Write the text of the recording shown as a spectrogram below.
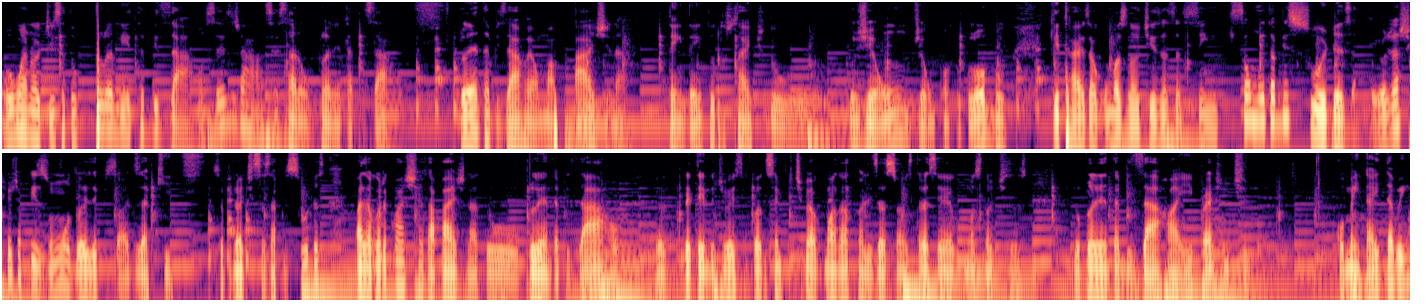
uma notícia do Planeta Bizarro. Vocês já acessaram o Planeta Bizarro? Planeta Bizarro é uma página tem dentro do site do, do G1, G1.globo, que traz algumas notícias assim que são muito absurdas. Eu já acho que eu já fiz um ou dois episódios aqui sobre notícias absurdas, mas agora que eu achei essa página do Planeta Bizarro, eu pretendo de vez em quando, sempre que tiver algumas atualizações, trazer algumas notícias do Planeta Bizarro aí pra gente comentar e também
